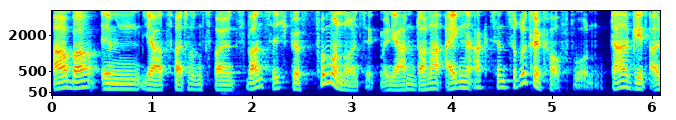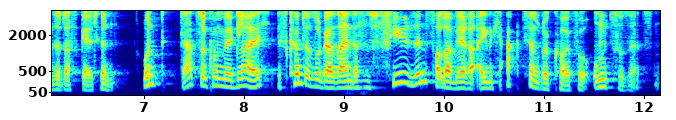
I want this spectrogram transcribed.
aber im Jahr 2022 für 95 Milliarden Dollar eigene Aktien zurückgekauft wurden. Da geht also das Geld hin. Und dazu kommen wir gleich. Es könnte sogar sein, dass es viel sinnvoller wäre, eigentlich Aktienrückkäufe umzusetzen.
